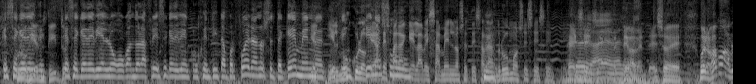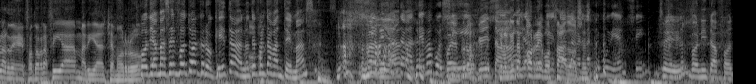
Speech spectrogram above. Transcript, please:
Que se, quede, crujientito. que se quede bien luego cuando la fríes, se quede bien crujientita por fuera, no se te quemen. Y el, en y el fin, músculo que haces su- para que la bechamel no se te salgan grumos, sí, sí, sí. Sí, sí, vale, vale, efectivamente, eso es. Bueno, vamos a hablar de fotografía, María Chamorro. Podíamos hacer foto a croqueta, ¿no te faltaban temas? Sí, me faltaban temas, pues, Pues sí. croqueta. Croquetas mira, o rebozados. La verdad es que muy bien, sí. Sí, bonita foto.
